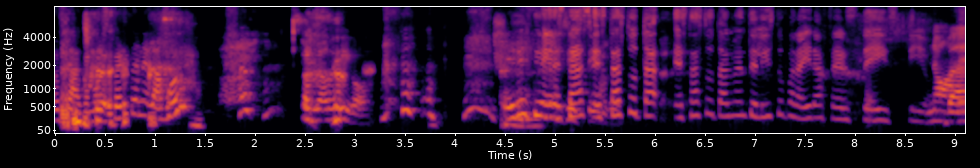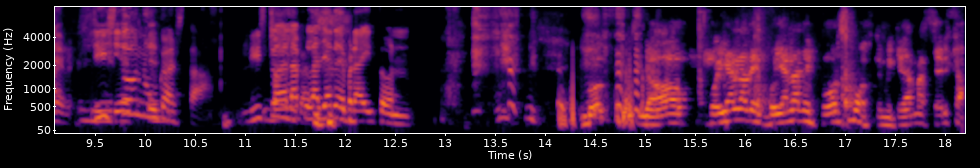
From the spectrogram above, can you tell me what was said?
O sea, como experta en el amor, te lo digo. Eres Estás, irresistible. estás, tota- estás totalmente listo para ir a First Days, tío. No, a Va, ver, listo es- nunca es- está. Listo Va a la playa de Brighton. No, voy a la de, voy a la de Portsmouth, que me queda más cerca.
